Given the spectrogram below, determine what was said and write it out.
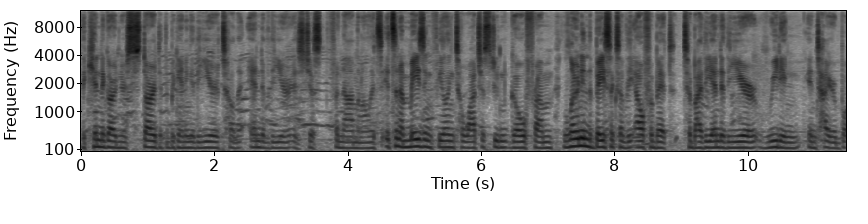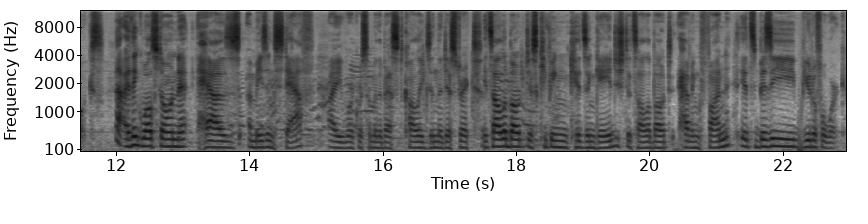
the kindergartners start at the beginning of the year till the end of the year is just phenomenal. It's, it's an amazing feeling to watch a student go from learning the basics of the alphabet to by the end of the year reading entire books. I think Wellstone has amazing staff. I work with some of the best colleagues in the district. It's all about just keeping kids engaged. It's all about having fun. It's busy, beautiful work.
